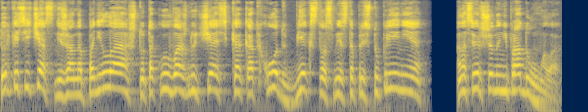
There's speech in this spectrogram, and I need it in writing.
Только сейчас Снежана поняла, что такую важную часть, как отход, бегство с места преступления, она совершенно не продумала.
